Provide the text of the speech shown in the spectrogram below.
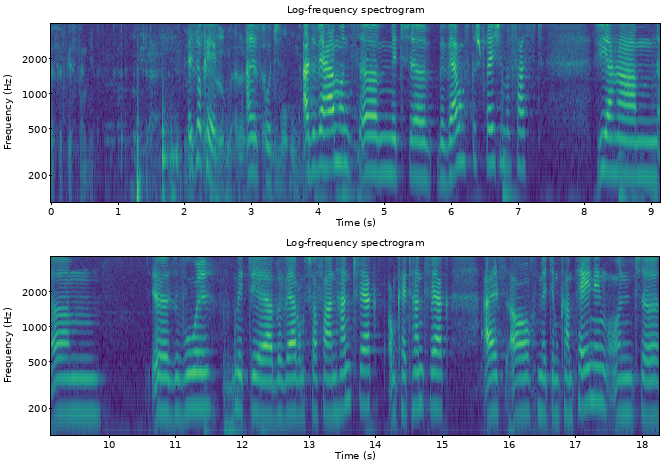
Ja erst seit gestern hier. Ist okay, alles gut. Also wir haben uns äh, mit äh, Bewerbungsgesprächen befasst. Wir haben ähm, äh, sowohl mit der Bewerbungsverfahren Handwerk, Enquete Handwerk, als auch mit dem Campaigning und äh,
